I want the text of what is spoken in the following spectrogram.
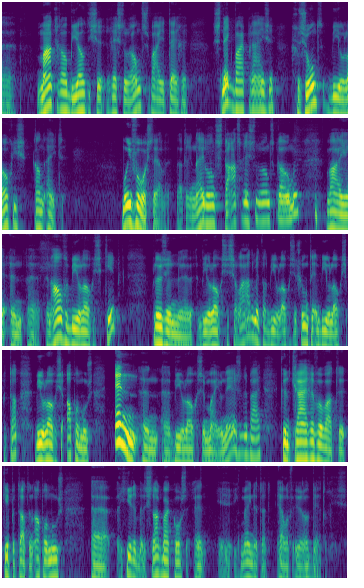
macrobiotische restaurants waar je tegen snackbarprijzen gezond biologisch kan eten. Moet je voorstellen dat er in Nederland staatsrestaurants komen waar je een, eh, een halve biologische kip plus een eh, biologische salade met wat biologische groenten en biologische patat, biologische appelmoes en een eh, biologische mayonaise erbij kunt krijgen voor wat eh kippentat en appelmoes hier bij de snackbar kost. En ik meen dat dat 11,30 euro is.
